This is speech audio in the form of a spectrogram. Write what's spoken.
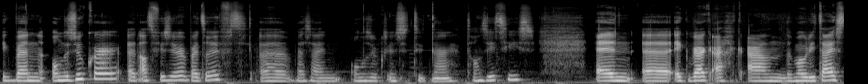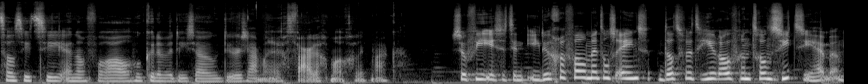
Ik ben onderzoeker en adviseur bij Drift. Uh, wij zijn een onderzoeksinstituut naar transities. En uh, ik werk eigenlijk aan de mobiliteitstransitie en dan vooral hoe kunnen we die zo duurzaam en rechtvaardig mogelijk maken. Sophie is het in ieder geval met ons eens dat we het hier over een transitie hebben.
